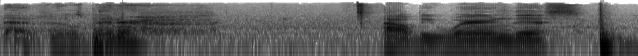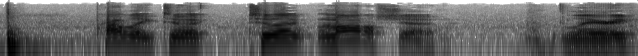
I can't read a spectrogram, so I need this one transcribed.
That feels better. I'll be wearing this probably to a to a model show, Larry.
